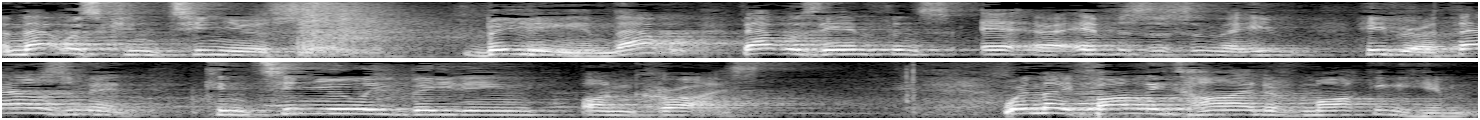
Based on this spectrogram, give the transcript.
And that was continuously beating him. That, that was the uh, emphasis in the Hebrew. A thousand men continually beating on Christ. When they finally tired of mocking him,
